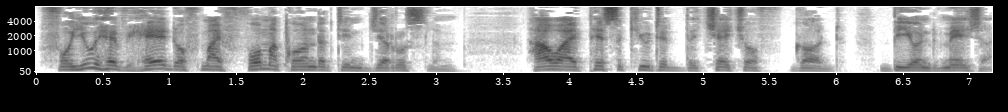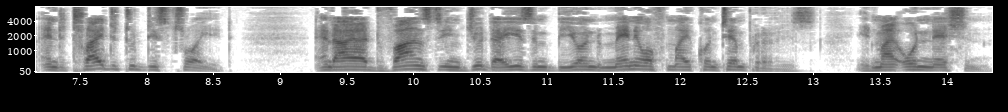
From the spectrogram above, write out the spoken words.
For you have heard of my former conduct in Jerusalem, how I persecuted the church of God beyond measure and tried to destroy it. And I advanced in Judaism beyond many of my contemporaries in my own nation,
